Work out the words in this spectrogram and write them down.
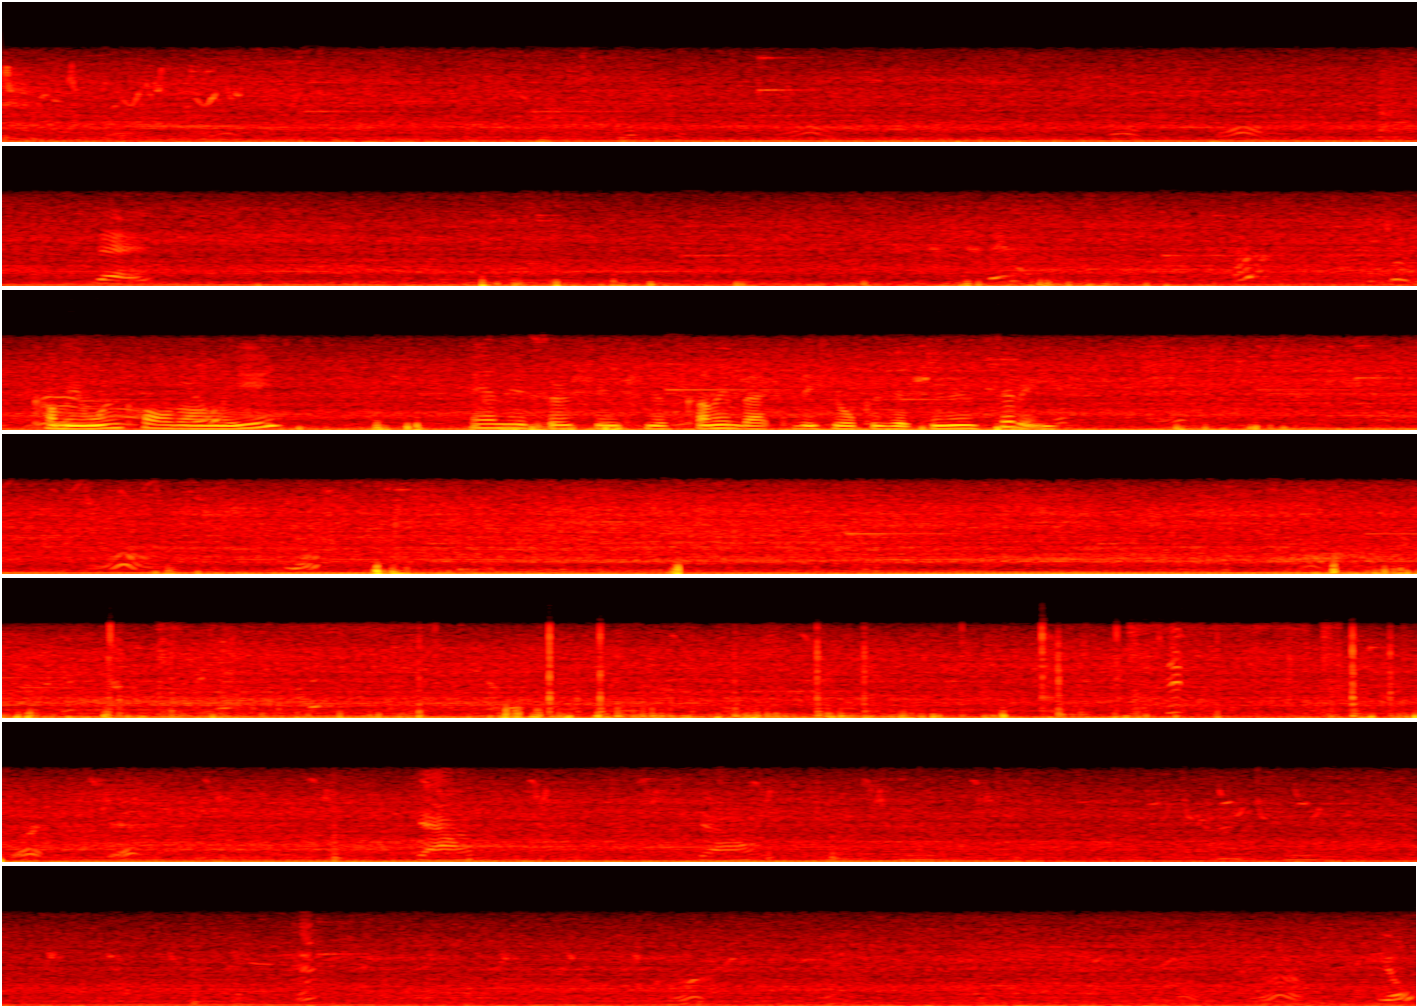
Stay. coming when called on lead, and the association is coming back to the heel position and sitting. Down. Down. Heel.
